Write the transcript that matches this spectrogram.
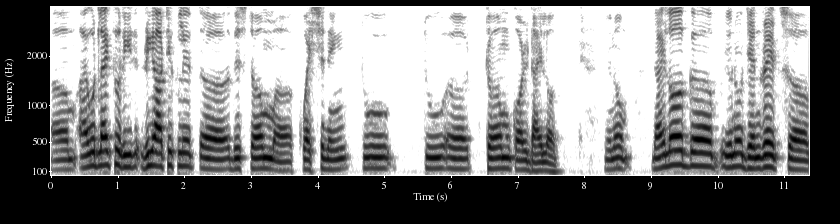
Um, I would like to re- re-articulate uh, this term uh, questioning to to a term called dialogue you know dialogue uh, you know generates uh,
